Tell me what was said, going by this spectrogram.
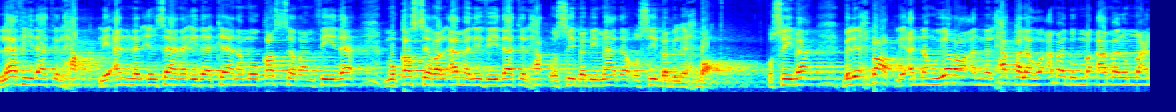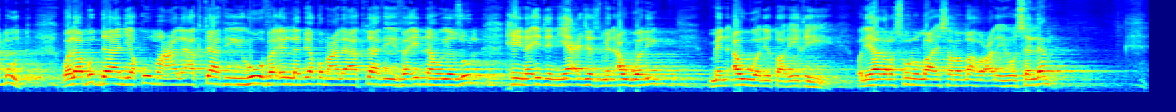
لا في ذات الحق لأن الإنسان إذا كان مقصرا في ذات مقصر الأمل في ذات الحق أصيب بماذا؟ أصيب بالإحباط. أصيب بالإحباط لأنه يرى أن الحق له أمد أمل معدود. ولا بد أن يقوم على أكتافه هو فإن لم يقم على أكتافه فإنه يزول. حينئذ يعجز من أول من أول طريقه. ولهذا رسول الله صلى الله عليه وسلم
